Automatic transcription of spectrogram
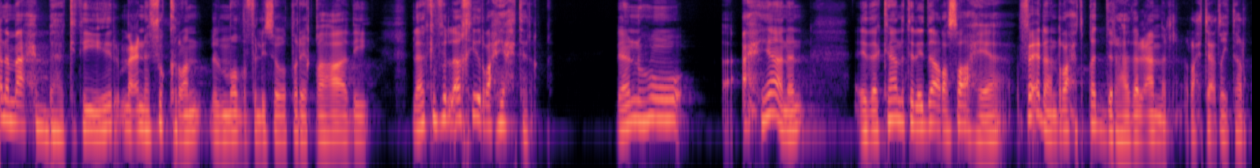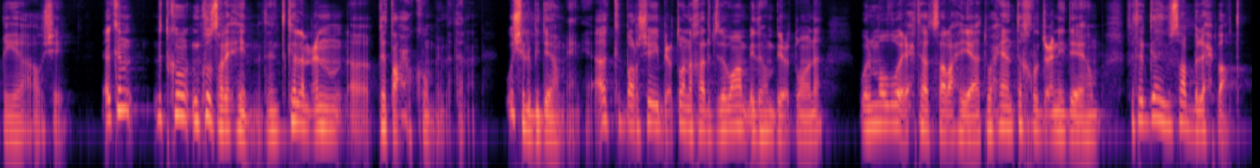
أنا ما أحبها كثير مع إنه شكرا للموظف اللي يسوي الطريقة هذه لكن في الأخير راح يحترق. لأنه أحيانا إذا كانت الإدارة صاحية فعلا راح تقدر هذا العمل راح تعطيه ترقية أو شيء. لكن نكون نكون صريحين. مثلا نتكلم عن قطاع حكومي مثلا. وش اللي بيديهم يعني؟ أكبر شيء بيعطونه خارج دوام إذا هم بيعطونه. والموضوع يحتاج صلاحيات واحيانا تخرج عن يديهم. فتلقاه يصاب بالإحباط.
